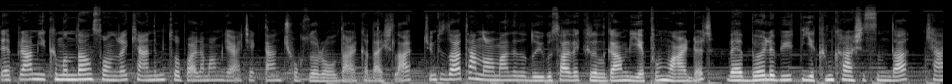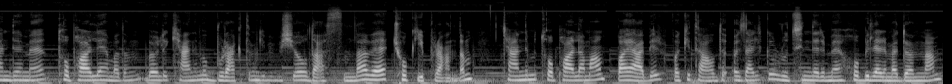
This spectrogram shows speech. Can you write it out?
Deprem yıkımından sonra kendimi toparlamam gerçekten çok zor oldu arkadaşlar. Çünkü zaten normalde de duygusal ve kırılgan bir yapım vardır. Ve böyle büyük bir yıkım karşısında kendimi toparlayamadım. Böyle kendimi bıraktım gibi bir şey oldu aslında ve çok yıprandım. Kendimi toparlamam baya bir vakit aldı. Özellikle rutinlerime, hobilerime dönmem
